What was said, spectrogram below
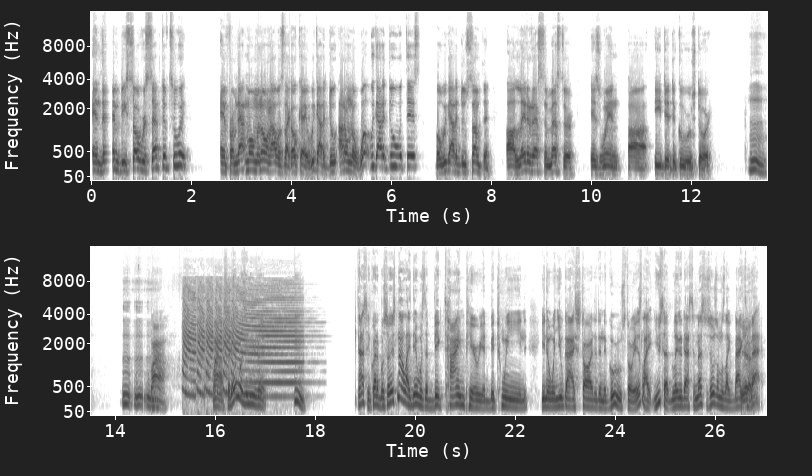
and then be so receptive to it. And from that moment on, I was like, okay, we got to do, I don't know what we got to do with this, but we got to do something. Uh, later that semester is when uh, he did the guru story. Mm. Mm-mm-mm. Wow. Wow. So there wasn't even. Hmm. That's incredible. So it's not like there was a big time period between, you know, when you guys started in the guru story. It's like you said later that semester. So it was almost like back Yeah. to back.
